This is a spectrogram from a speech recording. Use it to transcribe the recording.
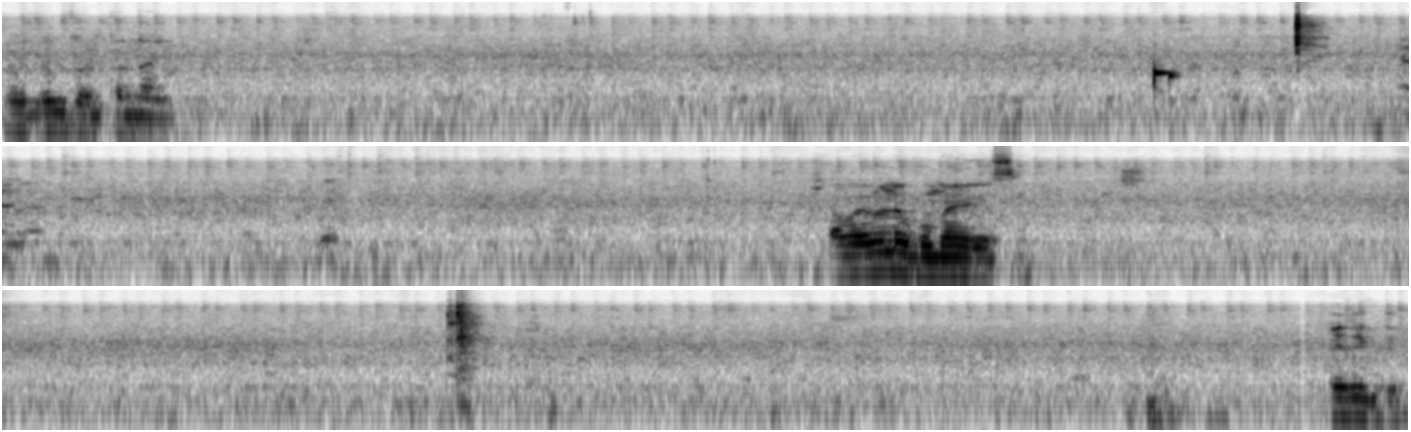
ওই লোকজন তো নাই। সবাই বলে ঘুমায় গেছে। এদিক দিয়ে।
